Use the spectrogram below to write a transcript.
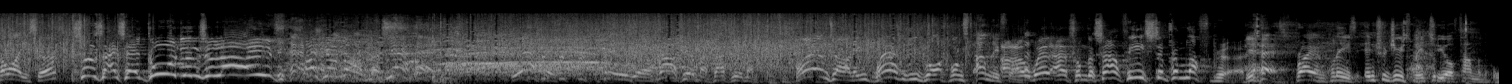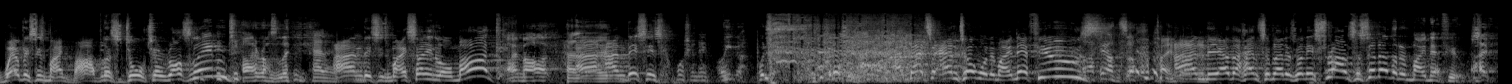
How are you, sir? As soon as I said Gordon's alive, I feel marvellous. There you go. Not too much, not too much. Brian, darling, where have you brought one's family from? Uh, well, uh, from the southeast and from Loughborough. Yes, Brian, please introduce me to your family. Well, this is my marvellous daughter, Rosalind. Hi, Rosalind. Hello. and this is my son-in-law, Mark. Hi, Mark. Uh, and this is what's your name? Oh, yeah, put it. and that's Anton, one of my nephews. Hi, Anton. and the other handsome lad as well is Francis, another of my nephews. Hi,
